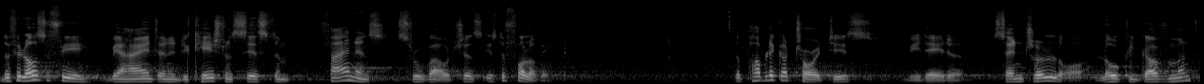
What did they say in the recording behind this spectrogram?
The philosophy behind an educational system financed through vouchers is the following. The public authorities, be they the central or local government,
